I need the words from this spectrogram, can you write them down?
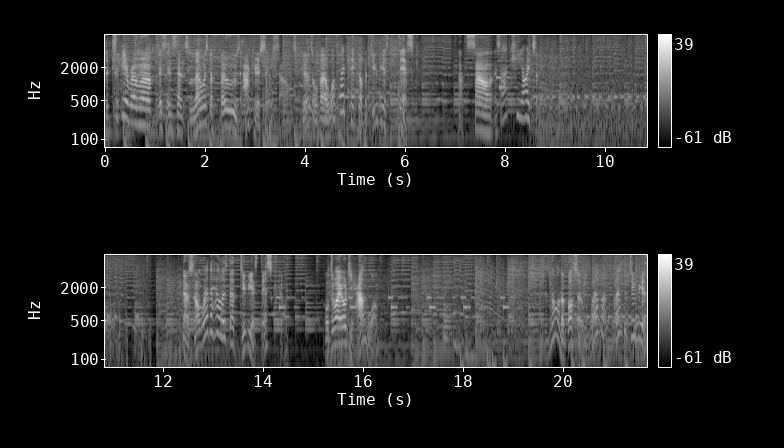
the tricky aroma of this incense lowers the foe's accuracy. Sounds good. Although, what did I pick up? A dubious disc. That sound... Is that a key item? No, it's not. Where the hell is that dubious disc gone? Or do I already have one? It's not on the bottom. Where the, where's the dubious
